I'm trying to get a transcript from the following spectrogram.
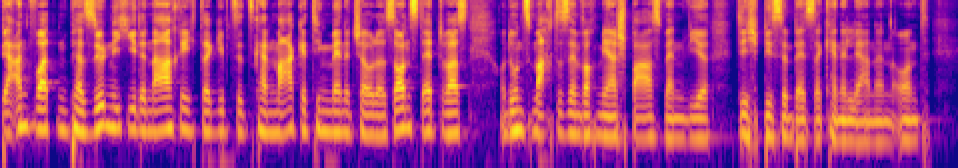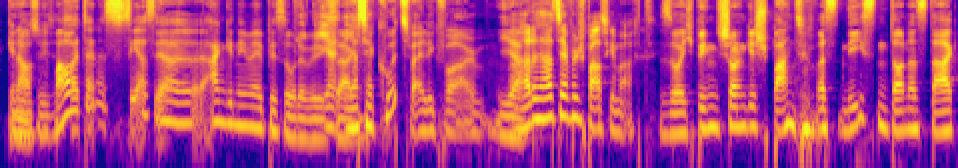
beantworten persönlich jede Nachricht, da gibt es jetzt keinen Marketingmanager oder sonst etwas und uns macht es einfach mehr Spaß, wenn wir dich ein bisschen besser kennenlernen und Genau, so war heute eine sehr, sehr angenehme Episode, würde ja, ich sagen. Ja, sehr kurzweilig vor allem. Ja. Hat, hat sehr viel Spaß gemacht. So, ich bin schon gespannt, was nächsten Donnerstag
